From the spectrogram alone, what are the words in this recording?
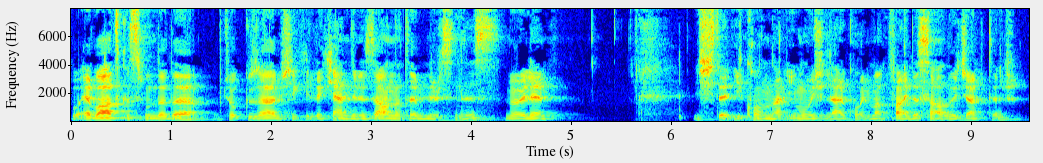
Bu About kısmında da çok güzel bir şekilde kendinizi anlatabilirsiniz. Böyle işte ikonlar, emojiler koymak fayda sağlayacaktır.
